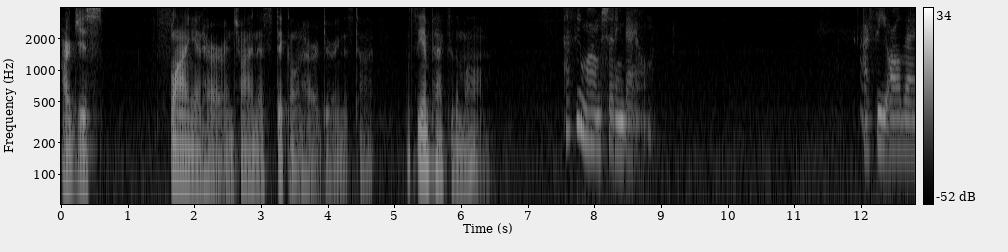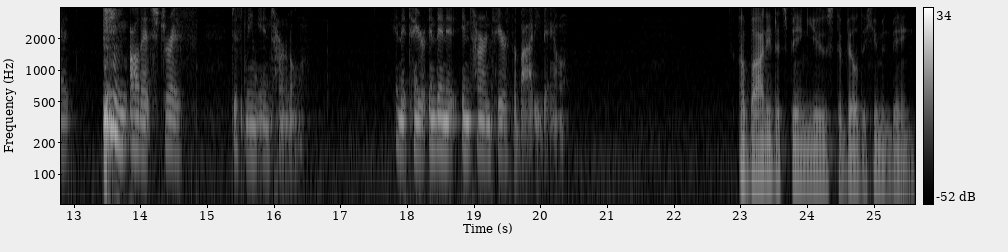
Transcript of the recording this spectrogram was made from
are just flying at her and trying to stick on her during this time. What's the impact to the mom? I see mom shutting down. I see all that all that stress just being internal. And it tear and then it in turn tears the body down. A body that's being used to build a human being.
